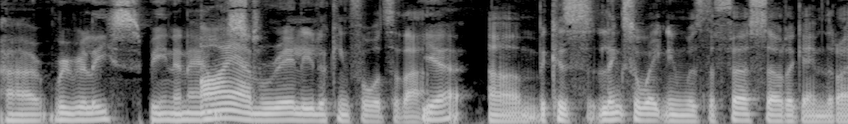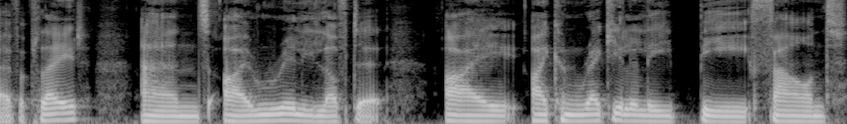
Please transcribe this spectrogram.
uh, re-release being announced. I am really looking forward to that. Yeah. Um, because Link's Awakening was the first Zelda game that I ever played, and I really loved it. I I can regularly be found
